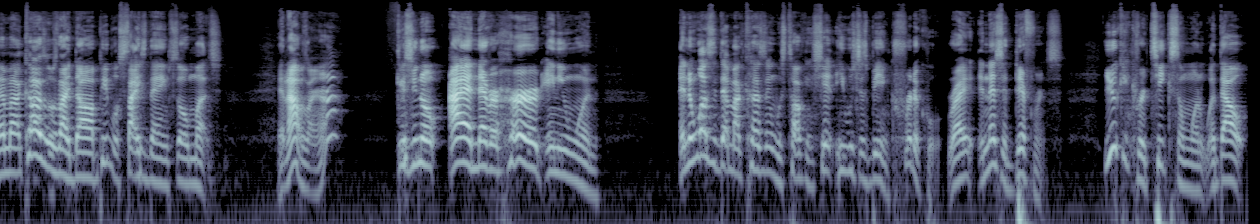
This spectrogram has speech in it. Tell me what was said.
And my cousin was like, dog, people size Dame so much. And I was like, huh? Because, you know, I had never heard anyone. And it wasn't that my cousin was talking shit, he was just being critical, right? And there's a difference. You can critique someone without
